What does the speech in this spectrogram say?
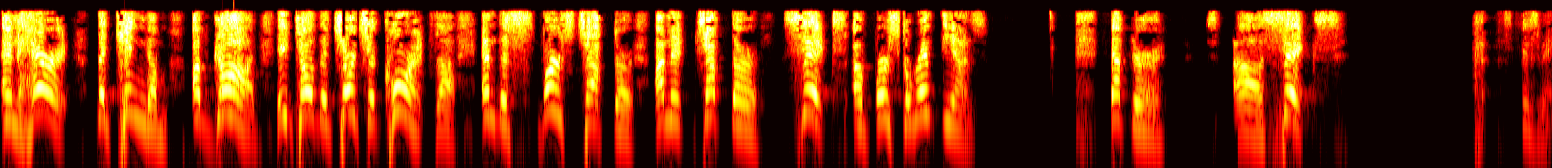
inherit the kingdom of God. He told the church at Corinth uh, in the first chapter, I mean chapter 6 of First Corinthians, chapter uh, 6, excuse me,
